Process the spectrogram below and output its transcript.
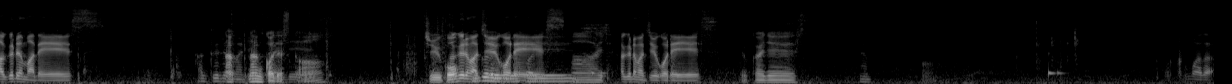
歯車です。歯車あ、何個ですか？歯 ?15? 車15です。はーい。歯車15です。了解です。熊だ。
